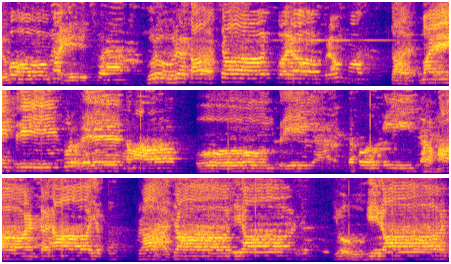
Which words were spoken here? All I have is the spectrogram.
हो महेश्वरा गुरुरसाक्षात् परब्रह्म। तस्मै श्री गुरुवे नमः। ॐ श्री कोटी ब्रह्मांड राजाधिराज योगिराज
